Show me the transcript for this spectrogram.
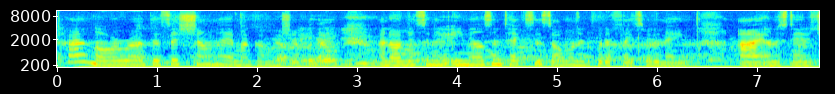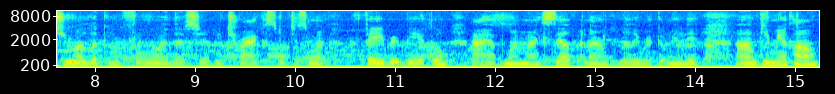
Hi Lora, this is Shauna at Montgomery Chevrolet. I know I've been sending you emails and texts, so I wanted to put a face with a name. I understand that you are looking for the Chevy Trax, which is my favorite vehicle. I have one myself and I really recommend it. Um, give me a call.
